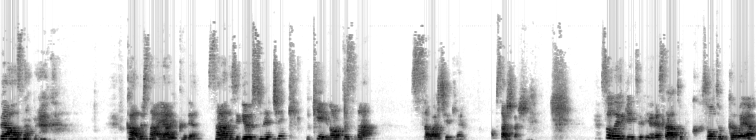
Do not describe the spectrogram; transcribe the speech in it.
Ve ağzına bırak. Kaldır sağ ayağı yukarı. Sağ dizi göğsüne çek. İki elin ortasına savaş çekle. Saçlar. Sol eli getir yere. Sağ topuk, sol topuk havaya.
